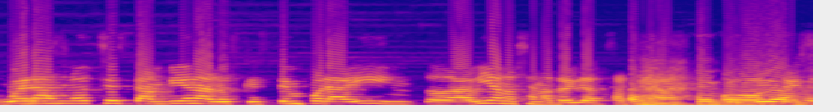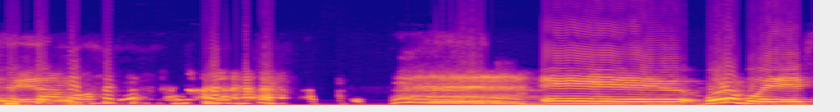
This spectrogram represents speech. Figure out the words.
buenas, noches. también a los que estén por ahí y todavía no se han atrevido a chatear. eh, bueno, pues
